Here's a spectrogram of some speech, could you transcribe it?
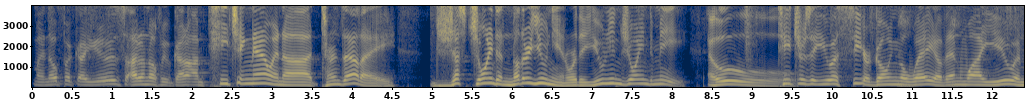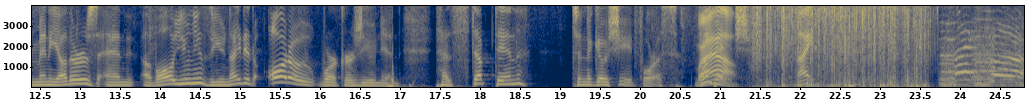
my notebook I use. I don't know if we've got. it. I'm teaching now, and uh, turns out I just joined another union, or the union joined me. Oh, Teachers at USC are going the way of NYU and many others, and of all unions, the United Auto Workers Union has stepped in to negotiate for us. Front Wow. page. nice. Extra!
